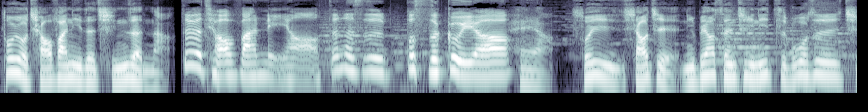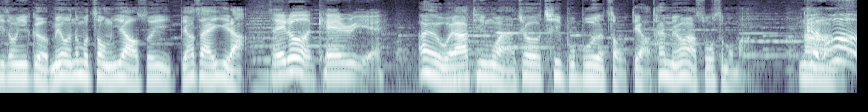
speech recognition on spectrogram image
都有乔凡尼的情人呐。这个乔凡尼哦，真的是不死鬼哦。嘿呀，所以小姐你不要生气，你只不过是其中一个，没有那么重要，所以不要在意啦。雷洛很 carry 耶。艾尔维拉听完就气不不的走掉，他也没办法说什么嘛。那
